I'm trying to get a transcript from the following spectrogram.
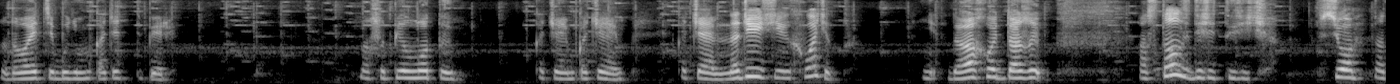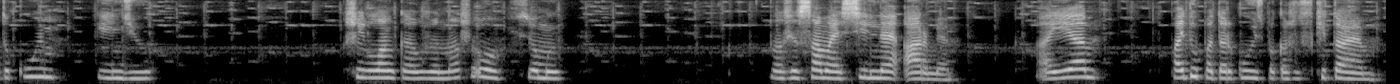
Ну, давайте будем качать теперь. Наши пилоты. Качаем, качаем. Качаем. Надеюсь, хватит. Не, да, хоть даже осталось 10 тысяч. Все, атакуем Индию. Шри-Ланка уже наша. О, все мы. Наша самая сильная армия. А я пойду поторгуюсь пока что с Китаем.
